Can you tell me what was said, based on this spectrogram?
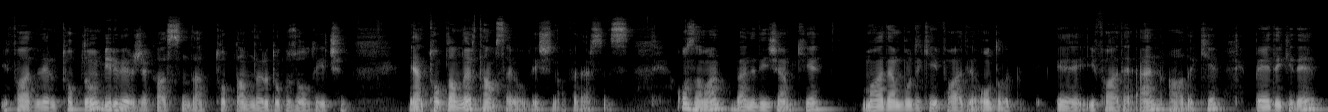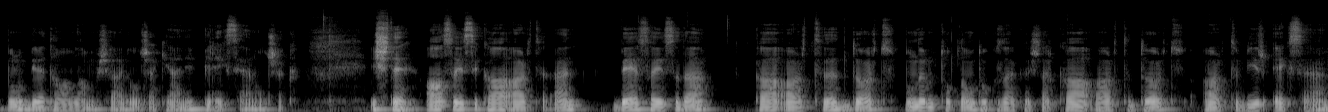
ifadelerin toplamı 1 verecek aslında. Toplamları 9 olduğu için. Yani toplamları tam sayı olduğu için affedersiniz. O zaman ben de diyeceğim ki madem buradaki ifade ondalık e, ifade n a'daki b'deki de bunun 1'e tamamlanmış hali olacak. Yani 1 eksi n olacak. İşte a sayısı k artı n b sayısı da k artı 4 bunların toplamı 9 arkadaşlar. k artı 4 artı 1 eksi n.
